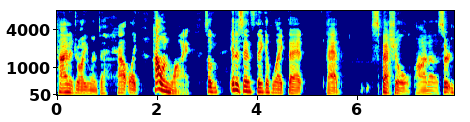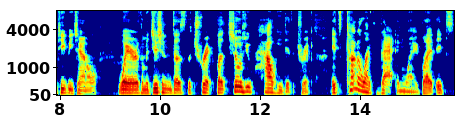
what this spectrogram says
kind of draw you into how like how and why. So in a sense, think of like that that special on a certain TV channel where the magician does the trick but shows you how he did the trick. It's kind of like that in a way, but it's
